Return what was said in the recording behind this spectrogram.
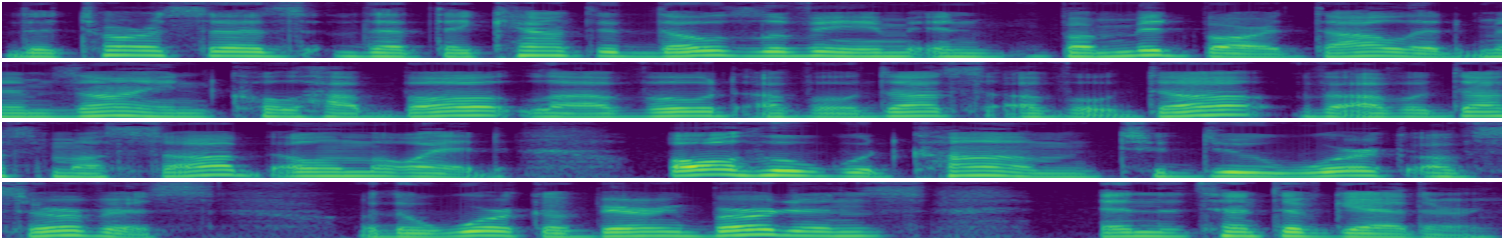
the Torah says that they counted those Levim in Bamidbar, Dalid, Memzain, Kol Haba, La'avod, Avodas, Avodah, Ve'avodas Masab, El Moed, all who would come to do work of service or the work of bearing burdens in the tent of gathering.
